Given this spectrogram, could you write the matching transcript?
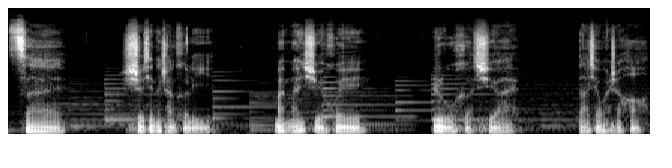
在时间的长河里，慢慢学会如何去爱。大家晚上好，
